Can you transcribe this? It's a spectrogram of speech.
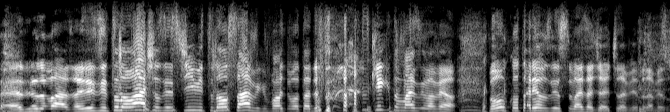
É, dentro do vaso. Mas se tu não acha os times, tu não sabe que pode botar dentro do vaso. O que que tu faz com o papel? Bom, contaremos isso mais adiante na vida, na mesma.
